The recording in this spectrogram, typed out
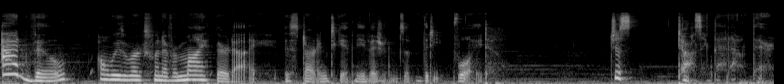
Advil always works whenever my third eye is starting to give me visions of the deep void. Just tossing that out there.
